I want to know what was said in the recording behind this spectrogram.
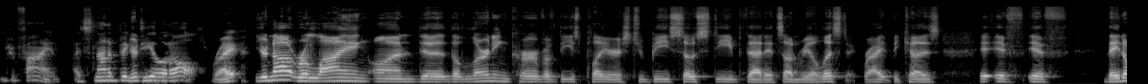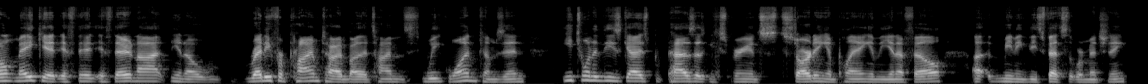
you're fine. It's not a big You're- deal at all, right? you're not relying on the the learning curve of these players to be so steep that it's unrealistic, right? Because if if they don't make it, if they if they're not, you know, ready for prime time by the time week one comes in, each one of these guys has experience starting and playing in the NFL. Uh, meaning these vets that we're mentioning,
